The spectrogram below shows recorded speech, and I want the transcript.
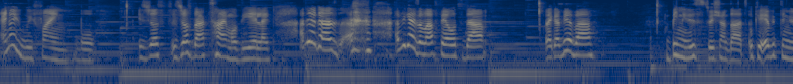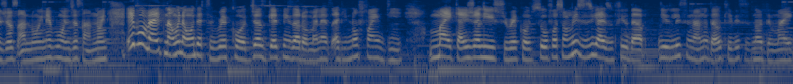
i know you'll be fine but it's just it's just that time of the year like have you guys have you guys ever felt that like have you ever been in this situation that okay everything is just annoying everyone's just annoying. Even right now when i wanted to record just get things out of my life i did not find the mic i usually use to record. So for some reasons you guys will feel that you listen and know that okay this is not the mic.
